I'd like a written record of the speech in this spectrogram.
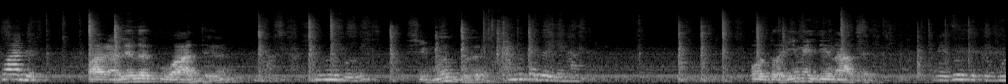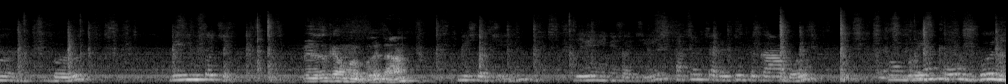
cu AD. paralelă cu AD Da. Și MB. și MB Nu pe 2 din AD. o dorime din AD. Rezultă că MB vine mijlocii. Vezi că MB, da? Mijlocii. E linii mijlocii. Și atunci rezultă că AB congruent cu bână.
